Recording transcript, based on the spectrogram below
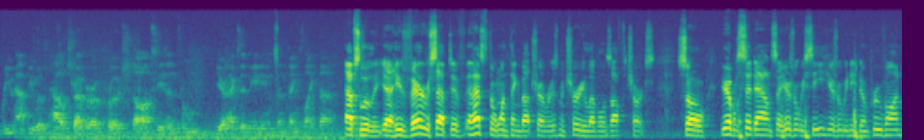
Were you happy with how Trevor approached the offseason from your exit meetings and things like that? Absolutely, yeah. He was very receptive, and that's the one thing about Trevor. His maturity level is off the charts. So you're able to sit down and say, "Here's what we see. Here's what we need to improve on."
